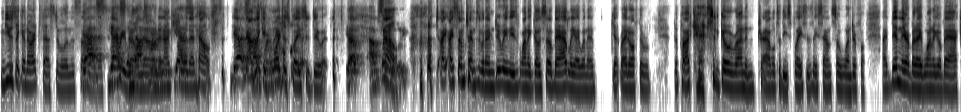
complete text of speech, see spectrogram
Music and Art Festival in the summer. Yes, that's yes, very well known, they, and I'm yes. sure that helps. Yes, sounds like a gorgeous place it. to do it. Yep, absolutely. Well, I, I sometimes when I'm doing these want to go so badly, I want to get right off the the podcast and go run and travel to these places. They sound so wonderful. I've been there, but I want to go back.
